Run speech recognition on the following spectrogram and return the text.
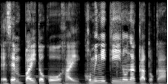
えー、先輩と後輩、コミュニティの中とか、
